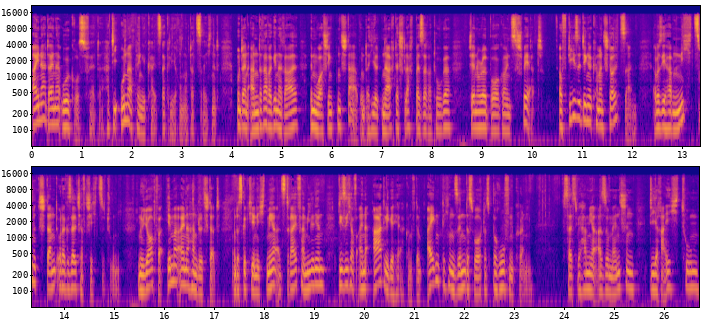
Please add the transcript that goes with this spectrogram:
Einer deiner Urgroßväter hat die Unabhängigkeitserklärung unterzeichnet und ein anderer war General in Washington Stab und erhielt nach der Schlacht bei Saratoga General Burgoynes Schwert. Auf diese Dinge kann man stolz sein, aber sie haben nichts mit Stand oder Gesellschaftsschicht zu tun. New York war immer eine Handelsstadt und es gibt hier nicht mehr als drei Familien, die sich auf eine adlige Herkunft im eigentlichen Sinn des Wortes berufen können. Das heißt, wir haben ja also Menschen, die Reichtum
